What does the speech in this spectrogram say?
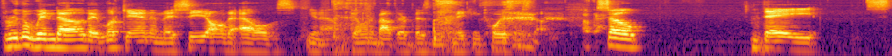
through the window. They look in and they see all the elves, you know, going about their business, making toys and stuff. Okay. So they s-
